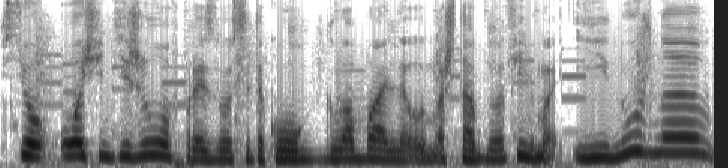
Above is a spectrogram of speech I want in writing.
все очень тяжело в производстве такого глобального масштабного фильма, и нужно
